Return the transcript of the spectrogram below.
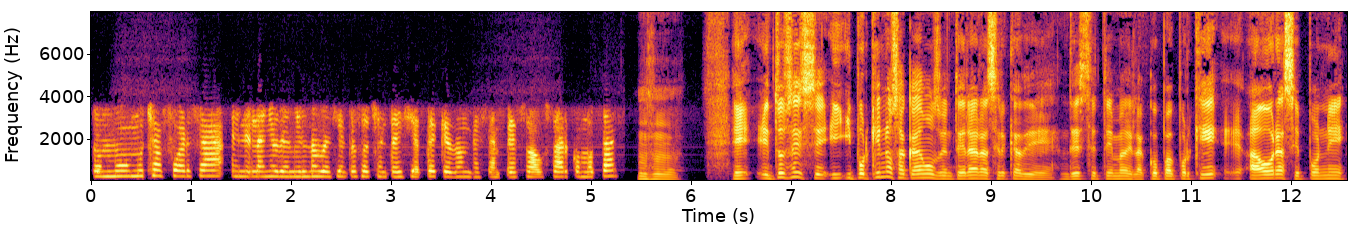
tomó mucha fuerza en el año de 1987, que es donde se empezó a usar como tal. Eh, entonces, eh, ¿y, por qué nos acabamos de enterar acerca de, este tema de la copa? ¿Por qué eh, ahora se pone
